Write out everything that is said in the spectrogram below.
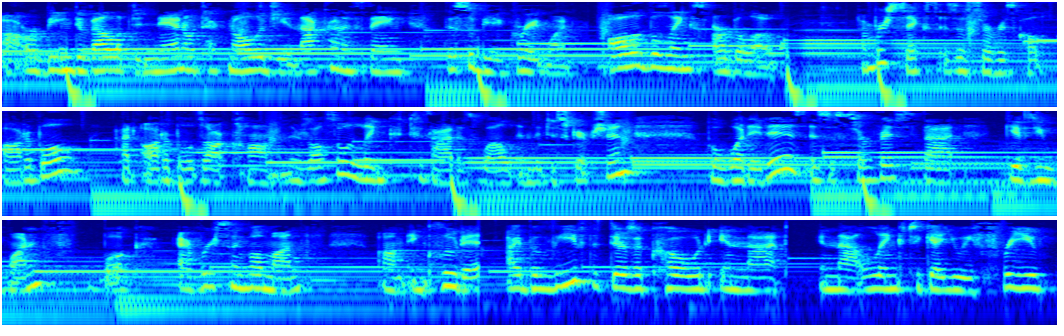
uh, or being developed in nanotechnology and that kind of thing, this would be a great one. All of the links are below. Number six is a service called Audible at audible.com. There's also a link to that as well in the description. But what it is, is a service that gives you one book every single month um, included. I believe that there's a code in that in that link to get you a free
